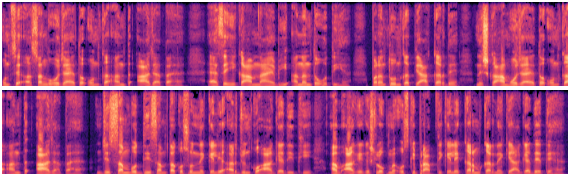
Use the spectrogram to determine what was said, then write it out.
उनसे असंग हो जाए तो उनका अंत आ जाता है। ऐसे ही कामनाएँ भी अनंत होती हैं। परंतु उनका त्याग कर दें, निष्काम हो जाए तो उनका अंत आ जाता है। जिस संबुद्धि समता को सुनने के लिए अर्जुन को आज्ञा दी थी, अब आगे के श्लोक में उसकी प्राप्ति के लिए कर्म करने की आज्ञा देते हैं।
